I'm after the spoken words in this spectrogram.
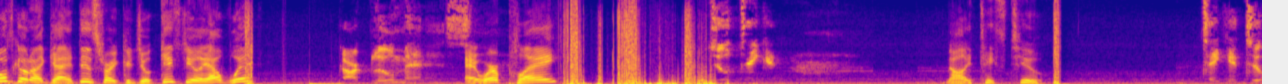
What's going on, guys? This is Frank Striker Joe Gamestudio out with, Dark Blue Menace. and we're playing. Two, take it. No, it takes two. Take it two.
